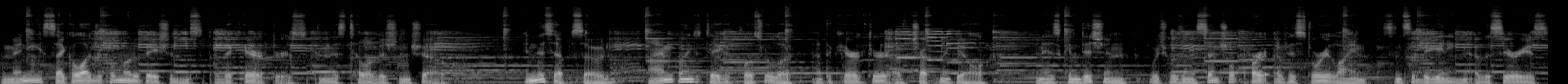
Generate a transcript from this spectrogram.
the many psychological motivations of the characters in this television show. In this episode, I am going to take a closer look at the character of Chuck McGill and his condition, which was an essential part of his storyline since the beginning of the series.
